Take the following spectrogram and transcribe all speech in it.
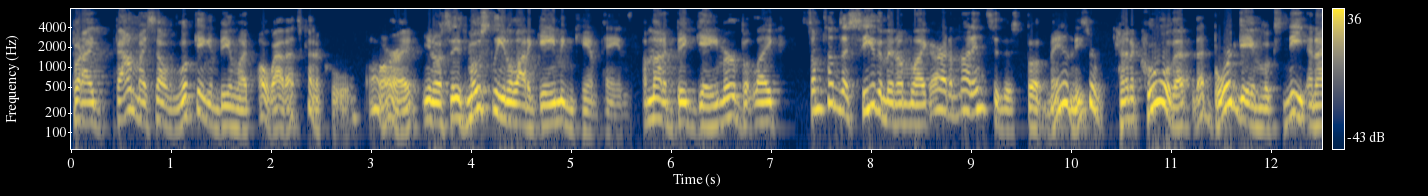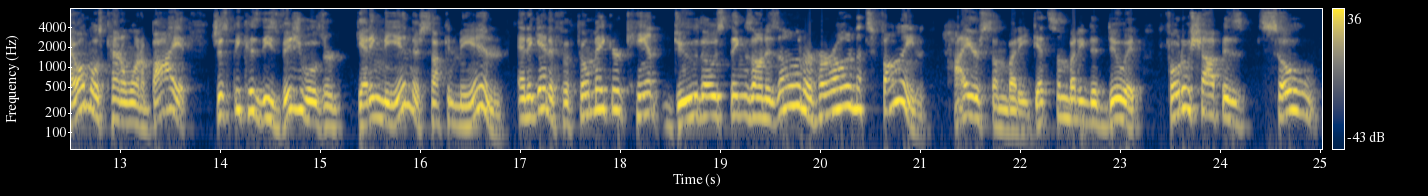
But I found myself looking and being like, oh, wow, that's kind of cool. Oh, all right. You know, it's, it's mostly in a lot of gaming campaigns. I'm not a big gamer, but like, sometimes I see them and I'm like, all right, I'm not into this, but man, these are kind of cool. That that board game looks neat, and I almost kind of want to buy it just because these visuals are getting me in. They're sucking me in. And again, if a filmmaker can't do those things on his own or her own, that's fine. Hire somebody, get somebody to do it. Photoshop is so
